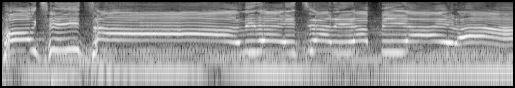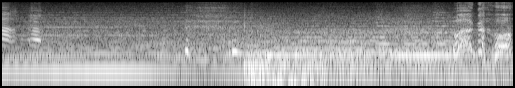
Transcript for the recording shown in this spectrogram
彭启昌，你怎会这么啊悲哀啦？我讲我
